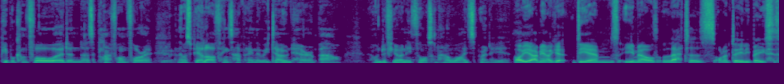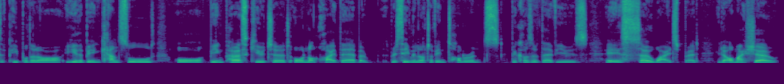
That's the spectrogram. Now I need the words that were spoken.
people come forward and there's a platform for it. Yeah. There must be a lot of things happening that we don't hear about. I wonder if you have any thoughts on how widespread it is. Oh yeah, I mean, I get DMs, emails, letters on a daily basis of people that are either being cancelled or being persecuted or not quite there, but receiving a lot of intolerance because of their views. It is so widespread. You know, on my show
